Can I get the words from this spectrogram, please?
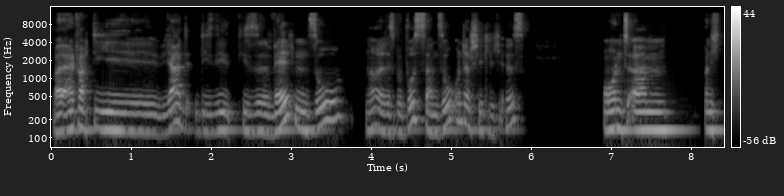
Weil einfach die, ja, die, die, diese Welten so, ne, oder das Bewusstsein so unterschiedlich ist. Und, ähm, und ich,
